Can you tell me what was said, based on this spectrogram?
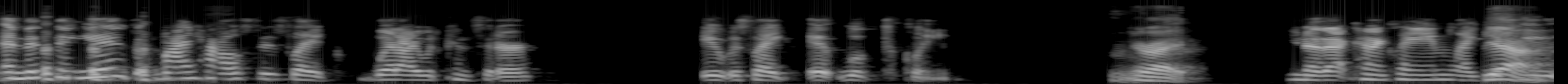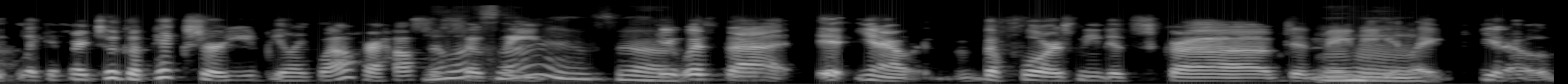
And the thing is, my house is like what I would consider, it was like it looked clean. right You know, that kind of clean. Like Yeah. if you like if I took a picture, you'd be like, wow, her house is so clean. nice yeah It was that it, you know, the floors needed scrubbed and maybe Mhm. like, you know,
